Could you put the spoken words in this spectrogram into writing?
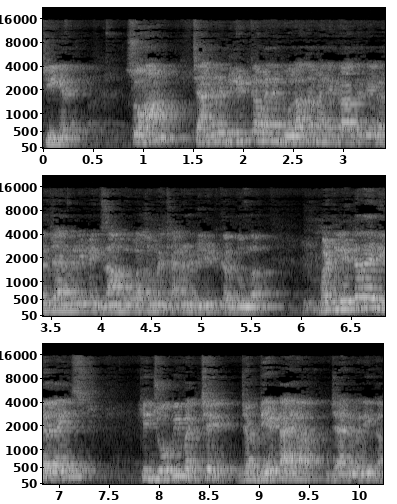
ठीक है? सो so, हाँ चैनल डिलीट का मैंने बोला था मैंने कहा था कि अगर जनवरी में एग्ज़ाम होगा तो मैं चैनल डिलीट कर दूँगा। बट लेटर आई रियलाइज़ कि जो भी बच्चे जब डेट आया जनवरी का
